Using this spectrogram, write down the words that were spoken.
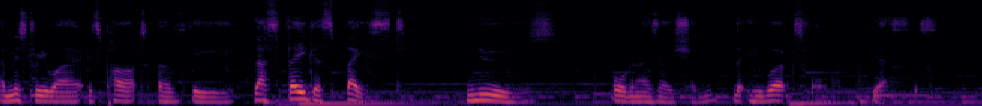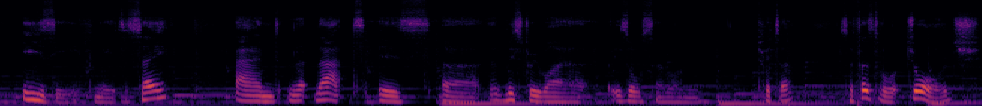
And Mystery Wire is part of the Las Vegas based news organization that he works for. Yes, it's easy for me to say. And that, that is uh, Mystery Wire is also on Twitter. So, first of all, George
